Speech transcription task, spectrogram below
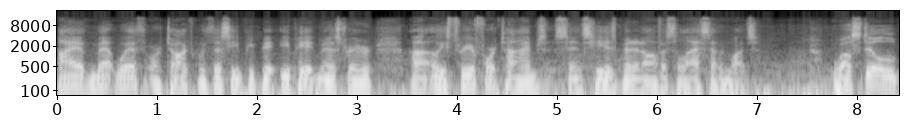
I have met with or talked with this EPA, EPA administrator uh, at least three or four times since he has been in office the last seven months. While still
